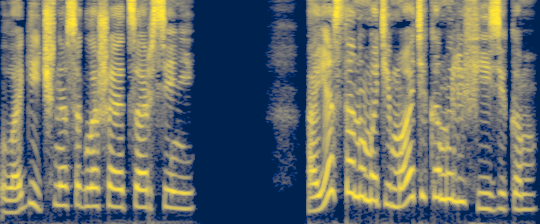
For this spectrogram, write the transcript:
«Логично», — соглашается Арсений. «А я стану математиком или физиком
